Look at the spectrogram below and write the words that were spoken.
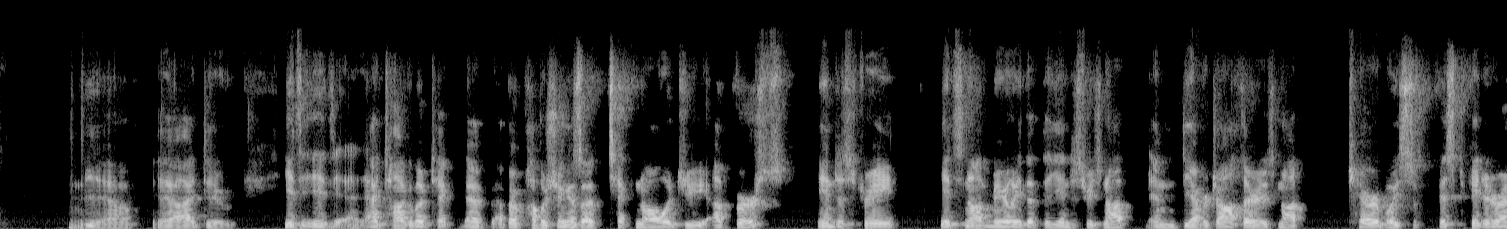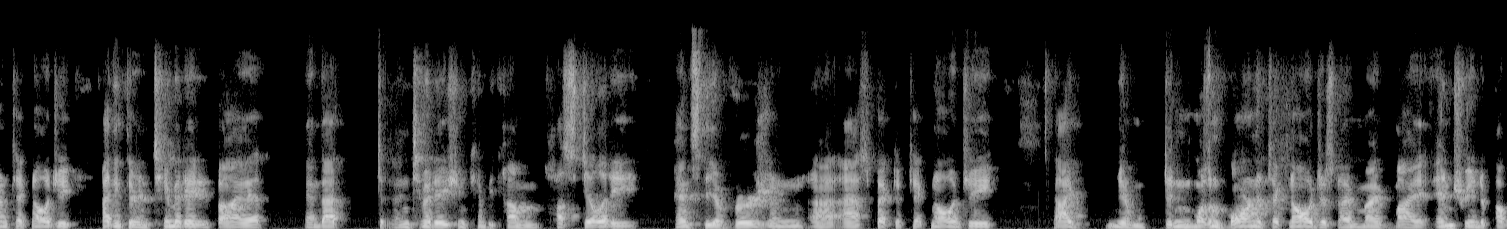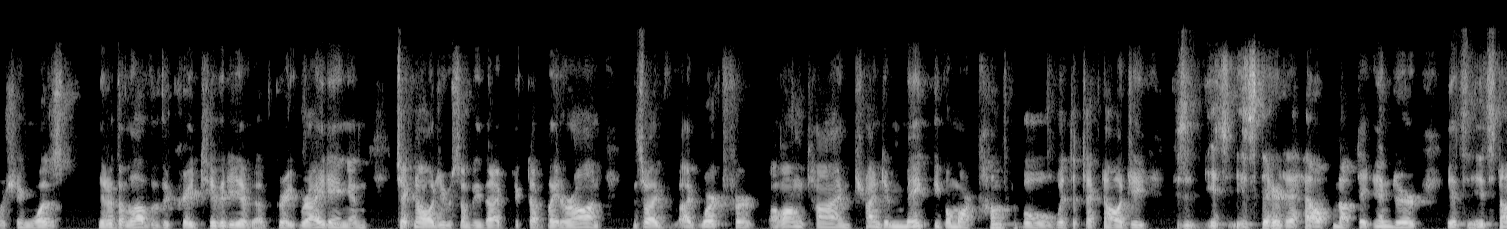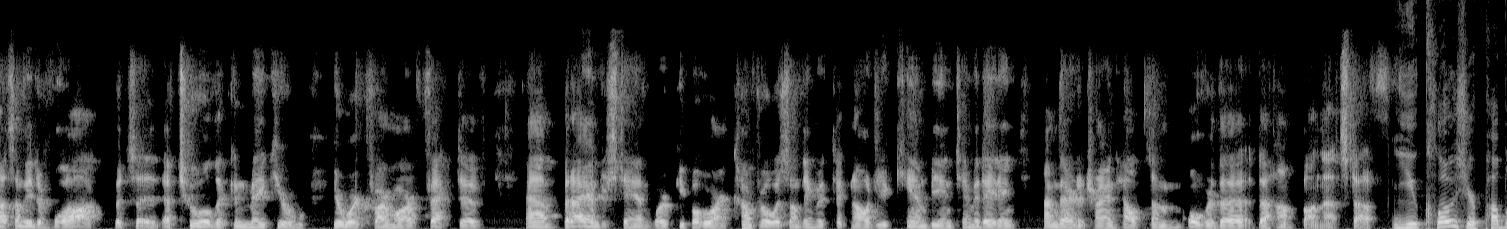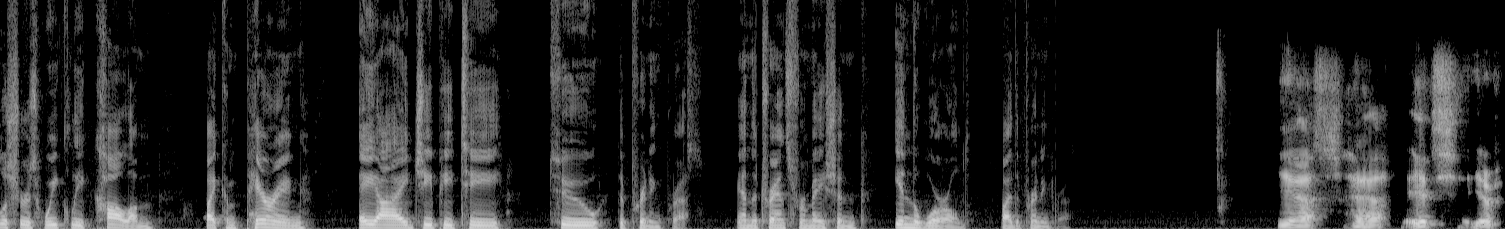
Yeah, yeah, I do. It, it, I talk about tech, uh, about publishing as a technology averse industry. It's not merely that the industry is not, and the average author is not terribly sophisticated around technology. I think they're intimidated by it, and that intimidation can become hostility, hence the aversion uh, aspect of technology. I you know didn't wasn't born a technologist. I, my my entry into publishing was you know the love of the creativity of, of great writing and technology was something that I picked up later on. And so I've I've worked for a long time trying to make people more comfortable with the technology because it's it's there to help, not to hinder. It's it's not something to block, but a, a tool that can make your your work far more effective. Uh, but I understand where people who aren't comfortable with something with technology can be intimidating. I'm there to try and help them over the, the hump on that stuff. You close your Publishers Weekly column by comparing AI GPT to the printing press and the transformation in the world by the printing press. Yes, uh, it's you know,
